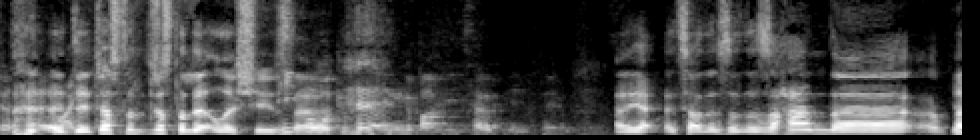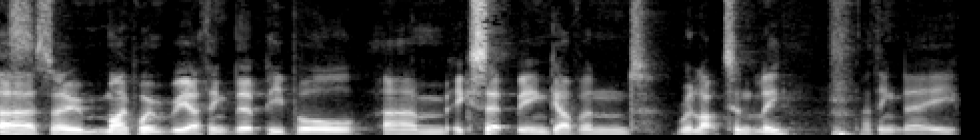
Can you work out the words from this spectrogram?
Just, like, just, the, just the little issues people there. People complaining about utopian thinking. Uh, yeah, so there's a, there's a hand there. Yes. Uh, so my point would be, I think that people um, accept being governed reluctantly. I think they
